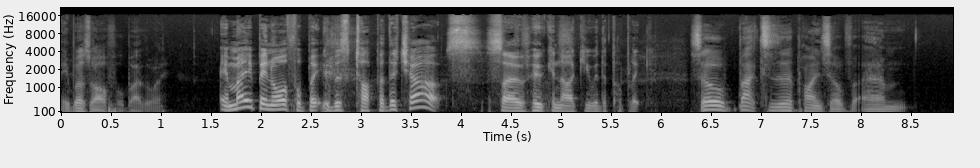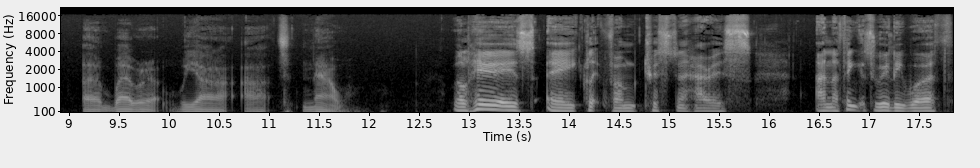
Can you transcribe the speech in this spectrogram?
it was awful, by the way. It may have been awful, but it was top of the charts. So who can argue with the public? So back to the points of um, um, where we're, we are at now. Well, here is a clip from Tristan Harris, and I think it's really worth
